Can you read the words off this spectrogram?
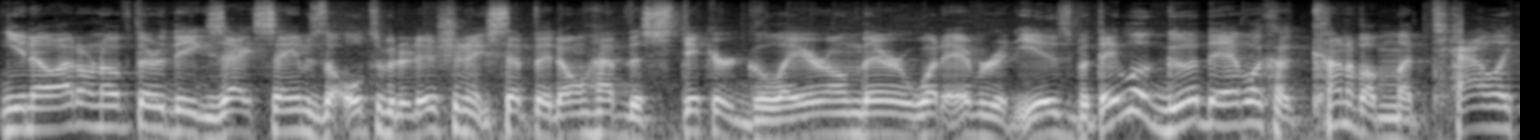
You know, I don't know if they're the exact same as the Ultimate Edition, except they don't have the sticker glare on there, whatever it is, but they look good. They have like a kind of a metallic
